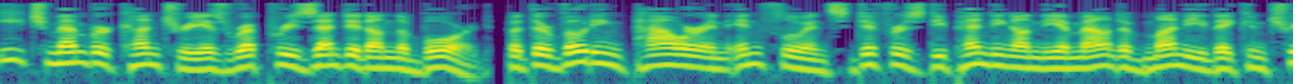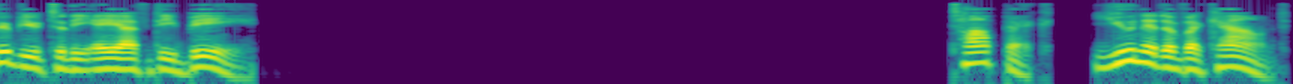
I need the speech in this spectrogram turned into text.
Each member country is represented on the board, but their voting power and influence differs depending on the amount of money they contribute to the AFDB. Unit of account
